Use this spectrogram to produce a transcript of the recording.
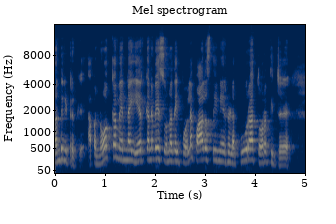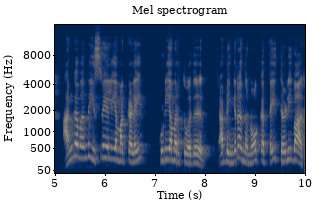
வந்துகிட்டு இருக்கு. அப்ப நோக்கம் என்ன? ஏற்கனவே சொன்னதை போல பாலஸ்தீனியர்களை பூரா துரத்திட்டு அங்க வந்து இஸ்ரேலிய மக்களை குடியமர்த்துவது அப்படிங்கிற அந்த நோக்கத்தை தெளிவாக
